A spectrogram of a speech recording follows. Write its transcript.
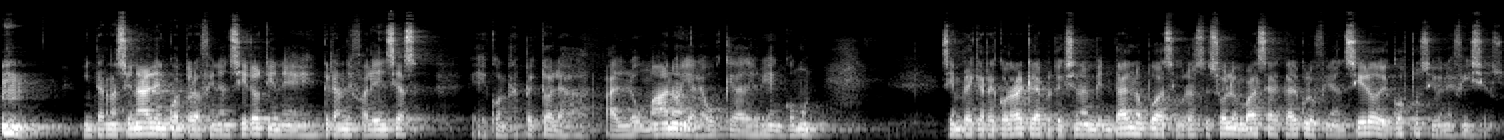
internacional en cuanto a lo financiero tiene grandes falencias eh, con respecto a, lo humano y a la búsqueda del bien común. Siempre hay que recordar que la protección ambiental no puede asegurarse solo en base al cálculo financiero de costos y beneficios.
